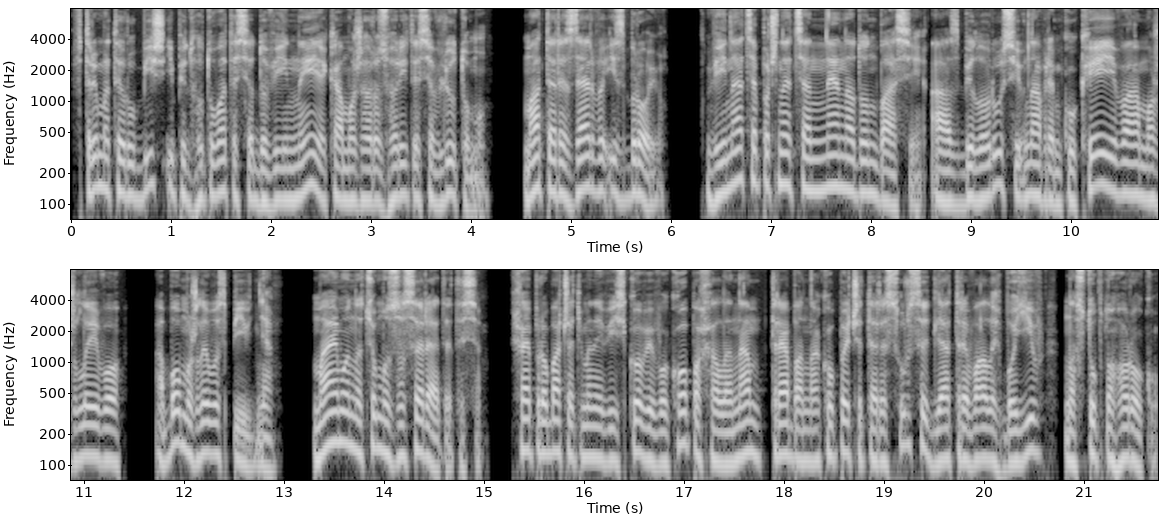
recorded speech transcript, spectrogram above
втримати рубіж і підготуватися до війни, яка може розгорітися в лютому, мати резерви і зброю. Війна ця почнеться не на Донбасі, а з Білорусі в напрямку Києва, можливо, або, можливо, з півдня. Маємо на цьому зосередитися. Хай пробачать мене військові в окопах, але нам треба накопичити ресурси для тривалих боїв наступного року.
